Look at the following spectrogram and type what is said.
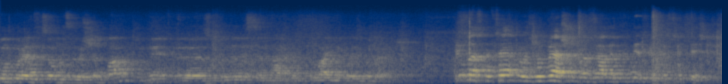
конкурент в цьому це Ощадбанк, ми е, зупинилися на кредитуванні ОСББ. Будь ласка, це ОСББ, що ви взяли кредит 30 тисяч.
